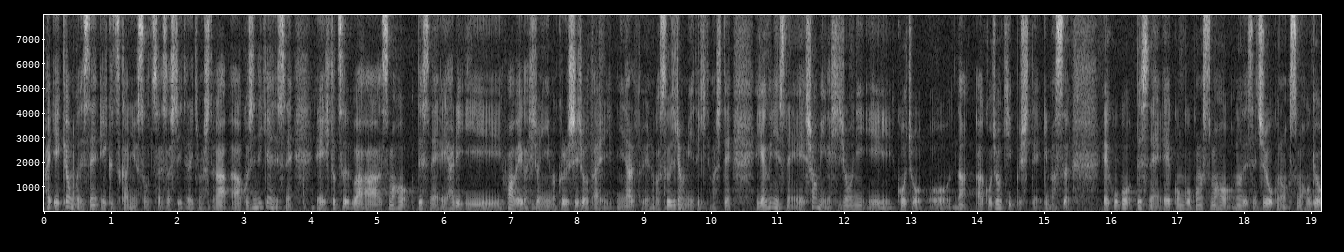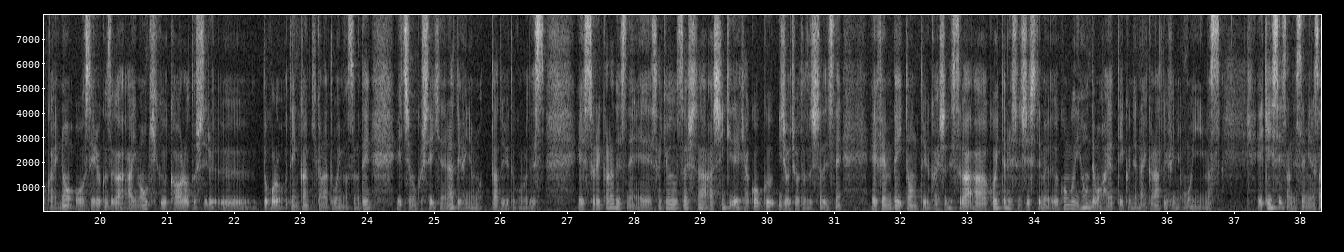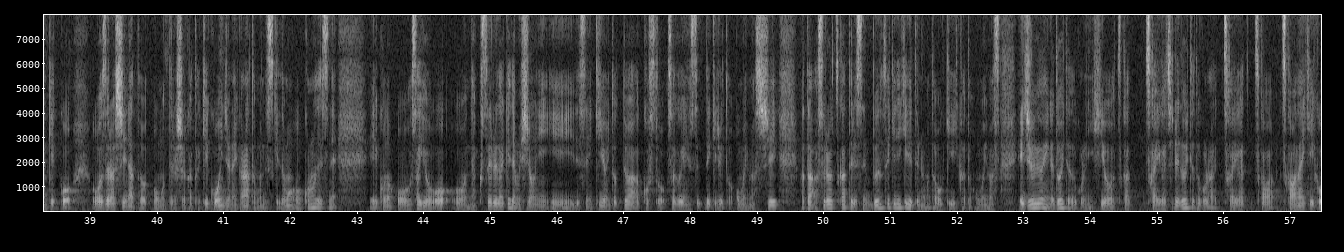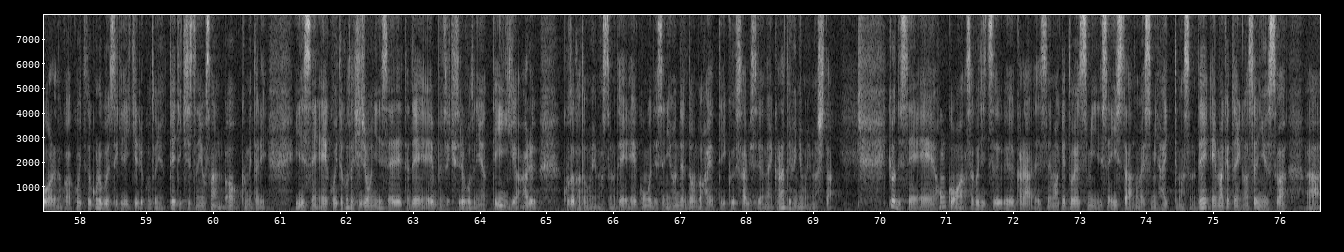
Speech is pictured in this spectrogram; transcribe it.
はい、え今日もですね、いくつかニュースをお伝えさせていただきましたが、あ個人的にはですね、え一つはスマホですね、やはりファーウェイが非常に今苦しい状態になるというのが数字でも見えてきてまして、逆にですね、シャオミが非常に好調な、好調をキープしています。ここですね、今後このスマホのですね、中国のスマホ業界の勢力図が今大きく変わろうとしているところ、転換期かなと思いますので、注目していきたいなというふうに思ったというところです。それからですね、先ほどお伝えした新規で100億億以上調達したですね、フェンベイトンという会社ですが、こういったですね、システム、今後日本でも流行っていくんじゃないかなというふうに思います。経費生産ですね、皆さん結構煩わしいなと思ってらっしゃる方結構多いんじゃないかなと思うんですけども、このですね、この作業をなくせるだけでも非常にいいですね、企業にとってはコストを削減できると思いますし、またそれを使ってですね、分析できるというのはまた大きいかと思います。従業員がどういったところに費用を使いがちで、どういったところは使いが使わ使わない傾向があるのか、こういったところを分析できることによって適切な予算を組めたり、いいですね、こういったことは非常にですね、データで分析することによって意義があることかと思いますので、今後ですね、日本でどんどん流行っていくサービスではないかなというふうに思いました。今日ですね、えー、香港は昨日からですね、マーケットお休みですね、イースターのお休み入ってますので、えマーケットに関するニュースは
